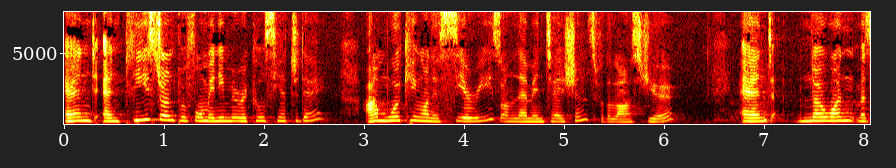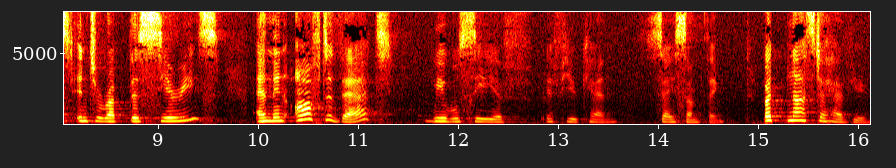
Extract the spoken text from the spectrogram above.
And, and please don't perform any miracles here today. I'm working on a series on Lamentations for the last year, and no one must interrupt this series. And then after that, we will see if, if you can say something. But nice to have you.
